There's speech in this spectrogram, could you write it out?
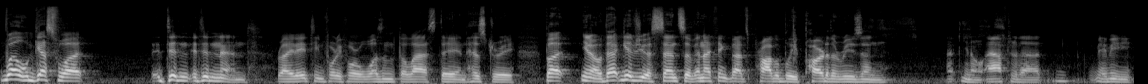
Well, guess what? It didn't, it didn't end, right? 1844 wasn't the last day in history. But, you know, that gives you a sense of, and I think that's probably part of the reason you know, after that, maybe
